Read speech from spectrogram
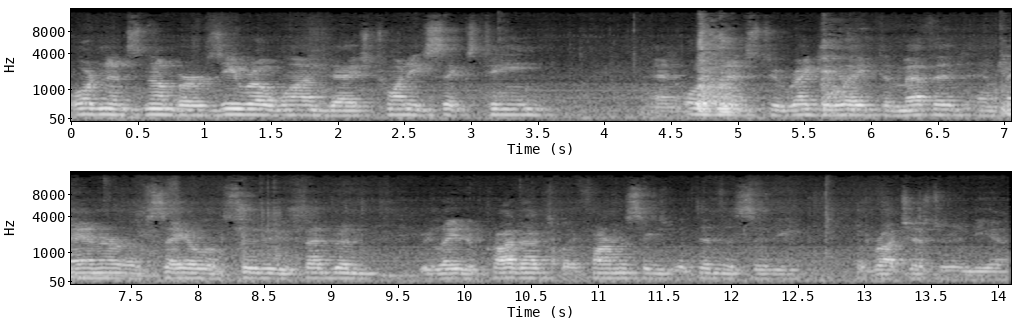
Ordinance number 01-2016, an ordinance to regulate the method and manner of sale of pseudoephedrine-related products by pharmacies within the city of Rochester, Indiana.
